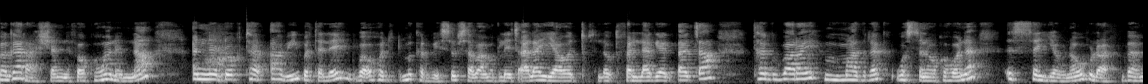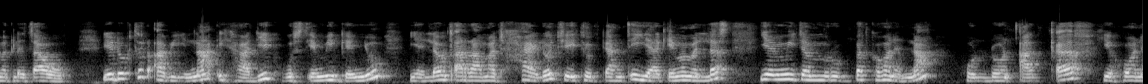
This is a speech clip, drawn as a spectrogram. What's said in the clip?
በጋራ አሸንፈው ከሆነና እነ ዶክተር አብይ በተለይ በኦህዴድ ምክር ቤት ስብሰባ መግለጫ ላይ ያወጡት ለውጥ ፈላጊ አቅጣጫ ተግባራዊ ማድረግ ወስነው ከሆነ እሰየው ነው ብሏል በመግለጫው። የዶክተር አብይ እና ኢህአዴግ ውስጥ የሚገኙ የለውጥ አራማጅ ኃይሎች የኢትዮጵያን ጥያቄ መመለስ የሚጀምሩበት ከሆነና ሁሉን አቀፍ የሆነ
